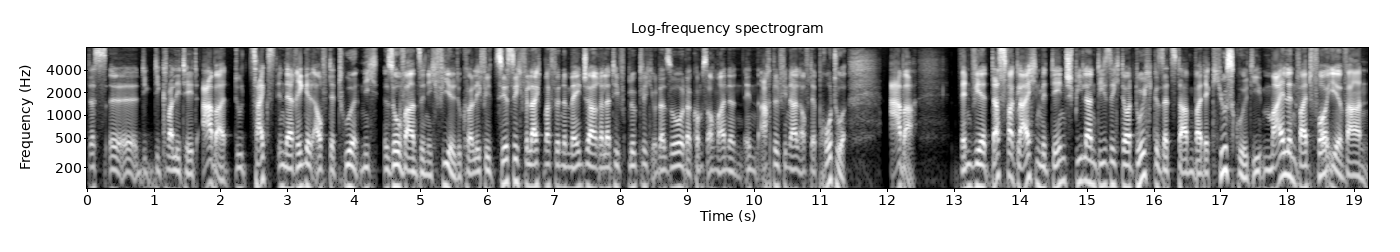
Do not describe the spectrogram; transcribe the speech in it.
das, äh, die, die Qualität, aber du zeigst in der Regel auf der Tour nicht so wahnsinnig viel. Du qualifizierst dich vielleicht mal für eine Major relativ glücklich oder so, oder kommst auch mal in, in Achtelfinale auf der Pro Tour. Aber wenn wir das vergleichen mit den Spielern, die sich dort durchgesetzt haben bei der Q-School, die meilenweit vor ihr waren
